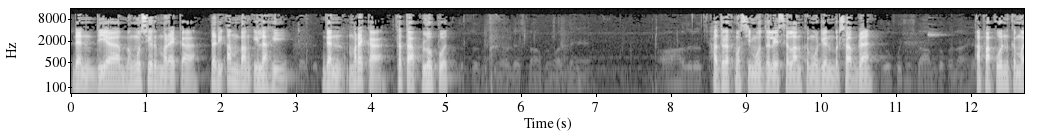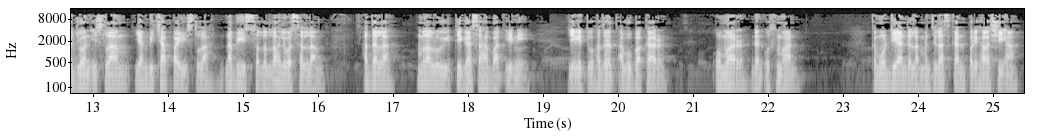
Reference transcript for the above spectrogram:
Dan dia mengusir mereka dari ambang ilahi. Dan mereka tetap luput. Hadrat Masih Maud salam kemudian bersabda, Apa pun kemajuan Islam yang dicapai setelah Nabi Shallallahu Alaihi Wasallam adalah melalui tiga sahabat ini, yaitu Hadrat Abu Bakar, Umar, dan Utsman. Kemudian dalam menjelaskan perihal Syiah,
